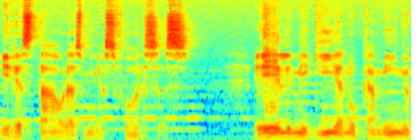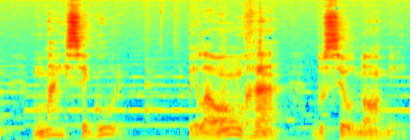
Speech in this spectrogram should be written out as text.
e restaura as minhas forças. Ele me guia no caminho mais seguro, pela honra do seu nome.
